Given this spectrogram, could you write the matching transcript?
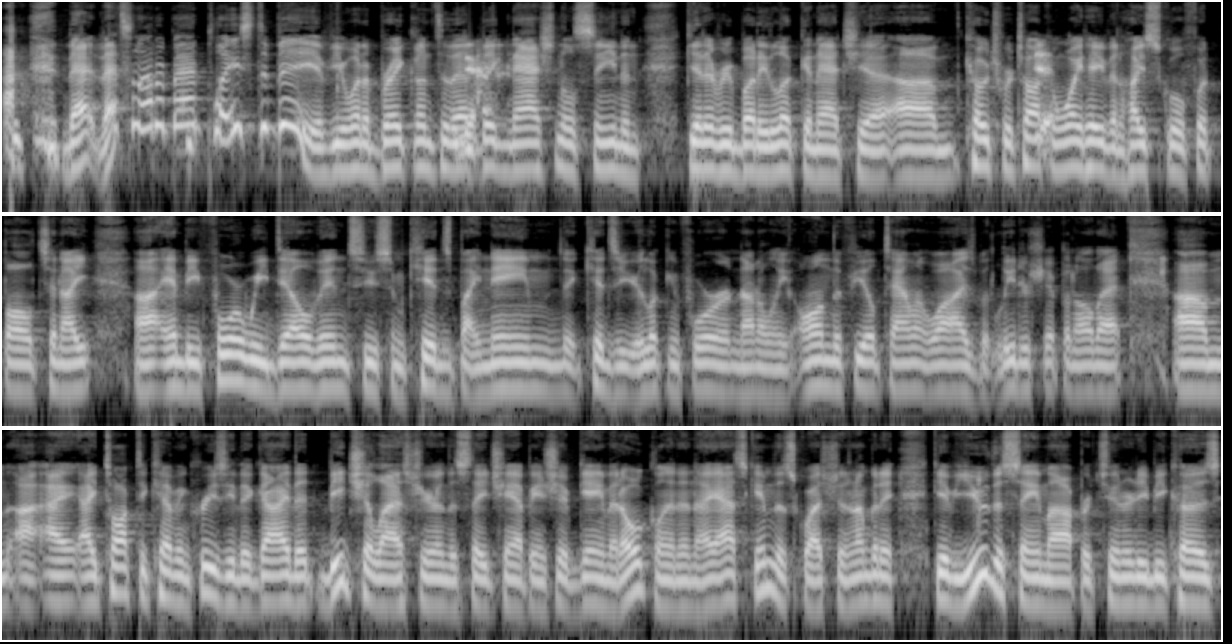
that that's not a bad place to be if you want to break onto that yeah. big national scene and get everybody looking at you. Um, Coach, we're talking yeah. Whitehaven High School football tonight, uh, and before we delve into some kids by name, the kids that you're looking for, not only on the field talent wise, but leadership and all that. Um, I, I, talked to Kevin Creasy, the guy that beat you last year in the state championship game at Oakland, and I asked him this question, and I'm going to give you the same opportunity because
